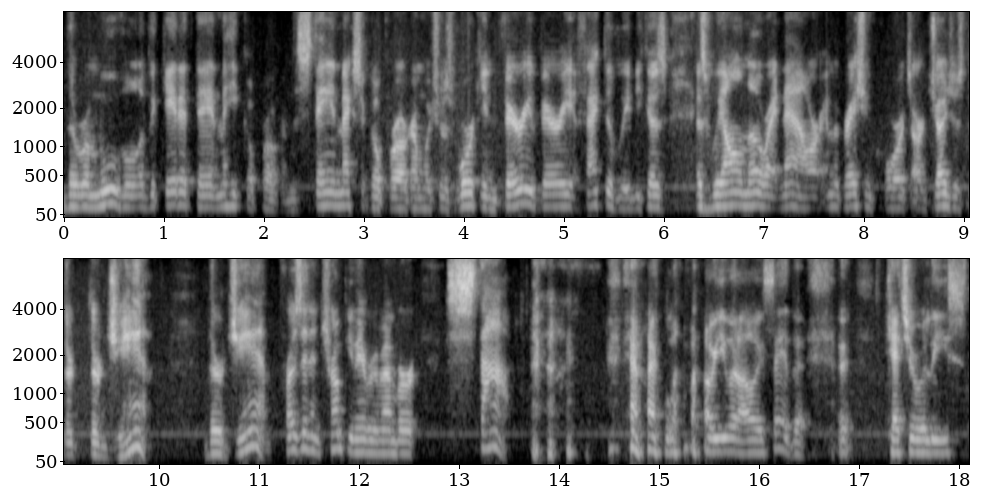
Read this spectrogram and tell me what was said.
the removal of the Quédate in Mexico program, the Stay in Mexico program, which was working very, very effectively because, as we all know right now, our immigration courts, our judges, they're, they're jammed. They're jammed. President Trump, you may remember, stopped. and I love how you would always say the uh, catch and release,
